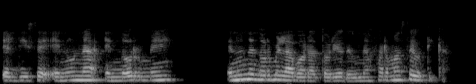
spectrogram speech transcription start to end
él dice, en, una enorme, en un enorme laboratorio de una farmacéutica,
